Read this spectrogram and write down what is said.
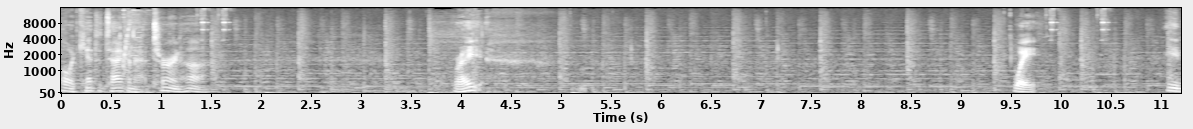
Oh, I can't attack on that turn, huh? Right? Wait. He...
